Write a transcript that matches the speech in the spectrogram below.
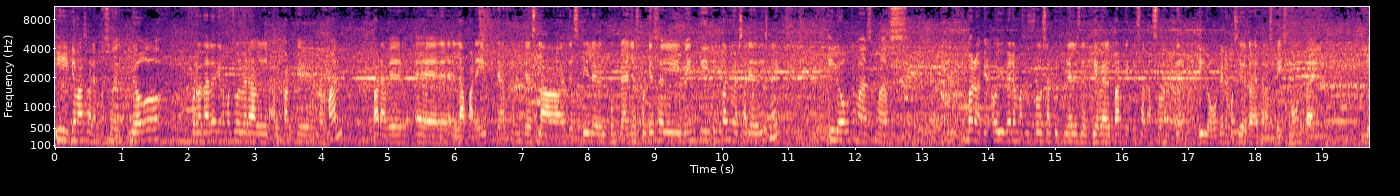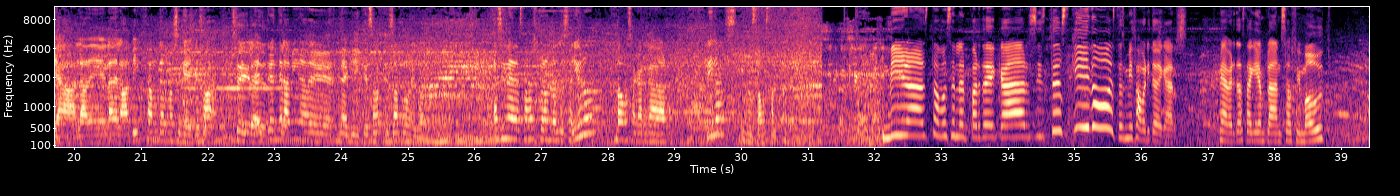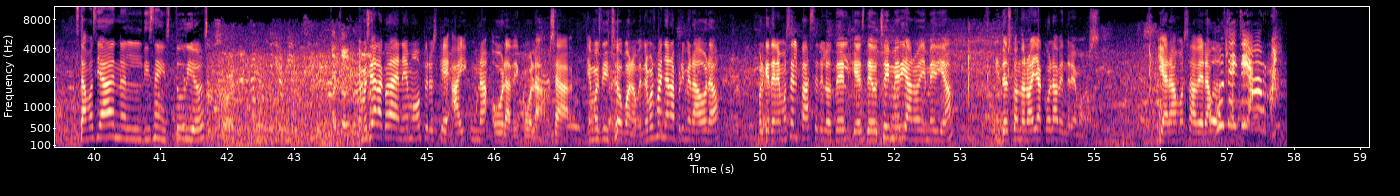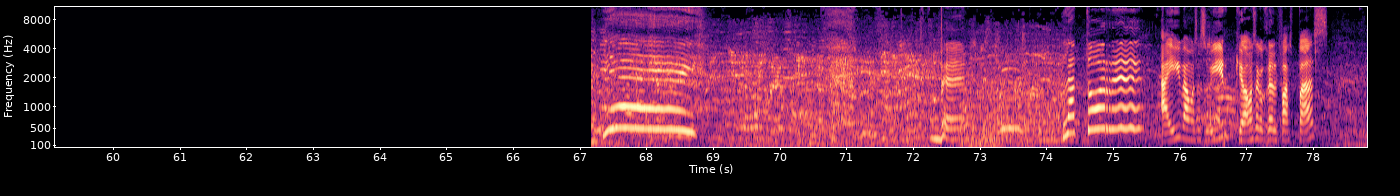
¿Y qué más haremos hoy? Luego, por la tarde queremos volver al, al parque normal para ver eh, la parade que hacen, que es la, el desfile del cumpleaños, porque es el 25 aniversario de Disney. Y luego, ¿qué más? más? Bueno, que hoy veremos los fuegos artificiales del cierre del parque, que es a las 11, y luego queremos ir otra vez a la Space Mountain y a la de la, de la Big Thunder, no sé qué, que Sí, el, tren de la mina de, de aquí, que esa, esa fue muy guay. Así que nada, estamos esperando el desayuno, vamos a cargar pilas y nos vamos al parque. Mira, estamos en el parque de Cars este es Guido. Este es mi favorito de Cars. Mira, Berta está aquí en plan selfie mode. Estamos ya en el Disney Studios. Hemos ido a la cola de Nemo, pero es que hay una hora de cola. O sea, hemos dicho, bueno, vendremos mañana a primera hora porque tenemos el pase del hotel que es de 8 y media a 9 y media. Entonces cuando no haya cola vendremos. Y ahora vamos a ver a Buzz Lightyear. ¡Yay! Ve la torre. Ahí vamos a subir, que vamos a coger el Fast Pass,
